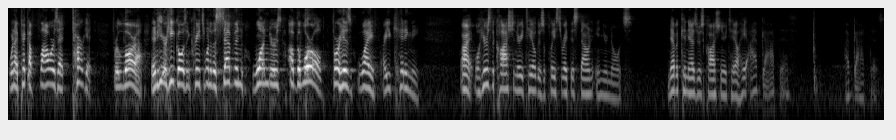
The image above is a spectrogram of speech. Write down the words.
when I pick up flowers at Target for Laura. And here he goes and creates one of the seven wonders of the world for his wife. Are you kidding me? All right, well, here's the cautionary tale. There's a place to write this down in your notes. Nebuchadnezzar's cautionary tale. Hey, I've got this. I've got this.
